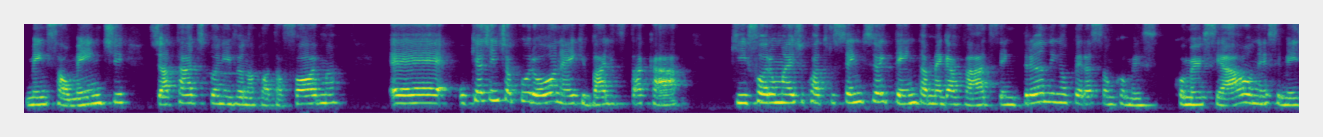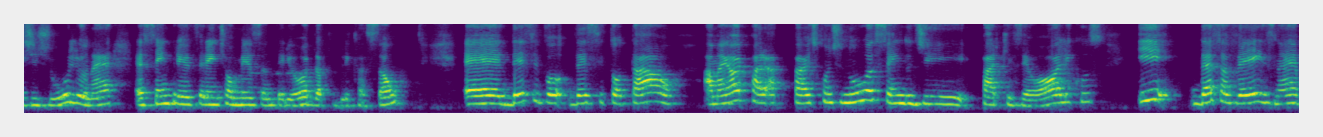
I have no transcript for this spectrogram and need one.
mensalmente, já está disponível na plataforma. É, o que a gente apurou, né, e que vale destacar, que foram mais de 480 megawatts entrando em operação comer comercial nesse mês de julho, né? É sempre referente ao mês anterior da publicação. É, desse, desse total, a maior parte continua sendo de parques eólicos, e dessa vez, né,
